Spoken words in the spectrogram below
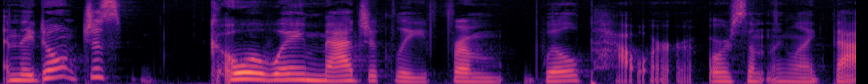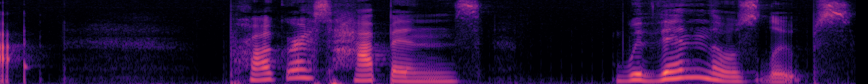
and they don't just go away magically from willpower or something like that. Progress happens within those loops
